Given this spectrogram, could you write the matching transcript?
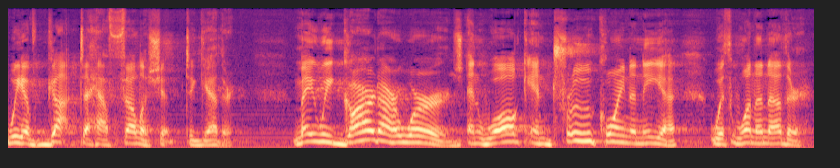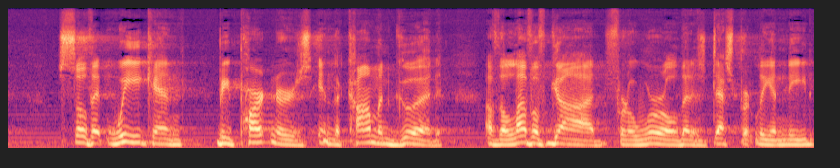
We have got to have fellowship together. May we guard our words and walk in true koinonia with one another so that we can be partners in the common good of the love of God for a world that is desperately in need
